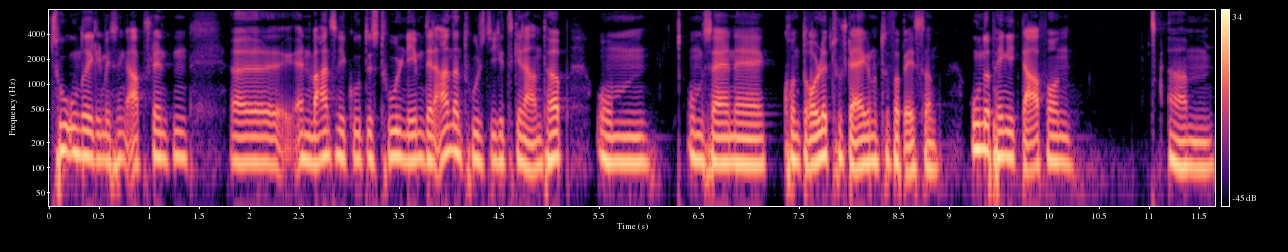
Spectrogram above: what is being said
zu unregelmäßigen Abständen, äh, ein wahnsinnig gutes Tool neben den anderen Tools, die ich jetzt genannt habe, um, um seine Kontrolle zu steigern und zu verbessern. Unabhängig davon, ähm,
